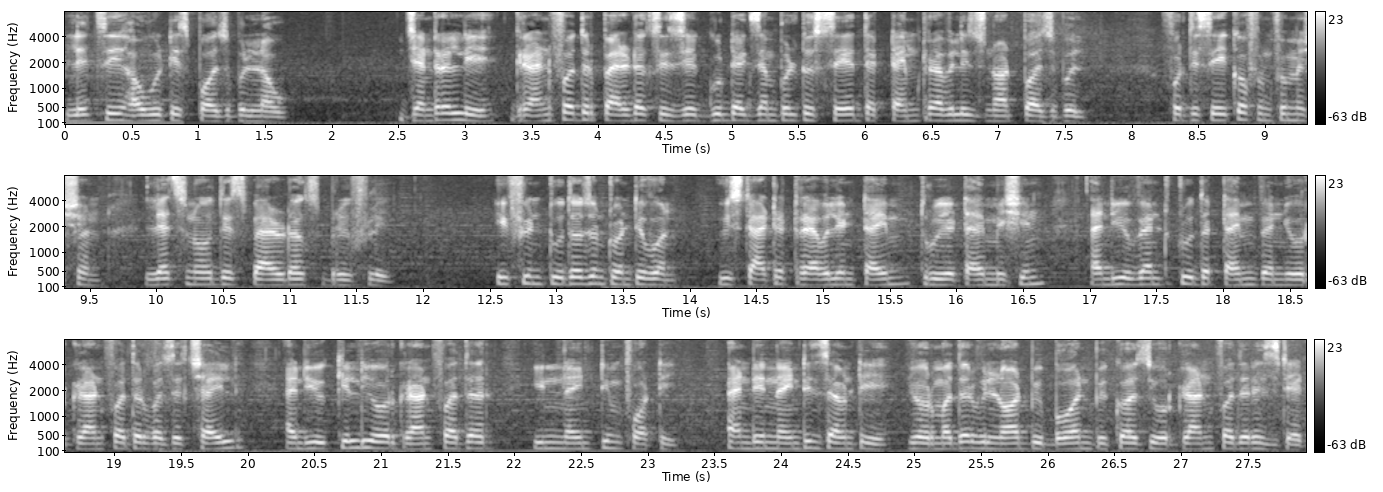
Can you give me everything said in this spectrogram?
Let's see how it is possible now. Generally, grandfather paradox is a good example to say that time travel is not possible. For the sake of information, let's know this paradox briefly. If in 2021 you started travel in time through a time machine and you went to the time when your grandfather was a child and you killed your grandfather in 1940 and in 1970 your mother will not be born because your grandfather is dead.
